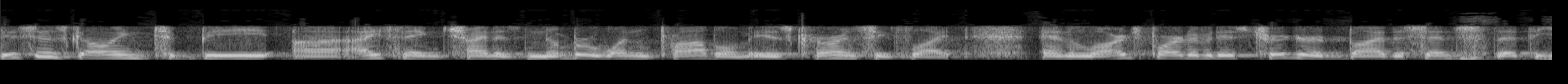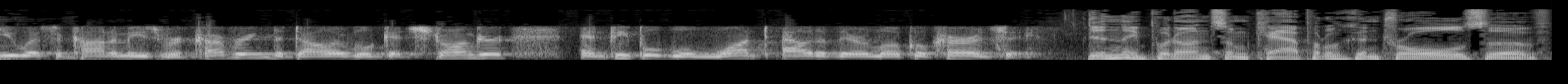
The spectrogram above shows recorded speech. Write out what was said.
This is going to be, uh, I think, China's number one problem is currency flight, and a large part of it is triggered by the sense that the U.S. economy is recovering, the dollar will get stronger, and people will want out of their local currency. Didn't they put on some capital controls of?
